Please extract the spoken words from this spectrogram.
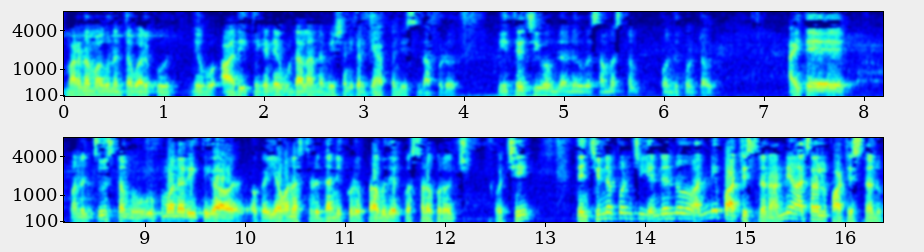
మరణమగునంత వరకు నువ్వు ఆ రీతిగానే ఉండాలన్న విషయాన్ని ఇక్కడ జ్ఞాపకం చేసినప్పుడు నిత్య జీవంలో నువ్వు సమస్తం పొందుకుంటావు. అయితే మనం చూస్తాము ఉపమాన రీతిగా ఒక యవనస్తుడు ధనికుడు ప్రభు దగ్గరకు వస్తాడు ఒక రోజు వచ్చి నేను చిన్నప్పటి నుంచి ఎన్నెన్నో అన్ని పాటిస్తున్నాను అన్ని ఆచారాలు పాటిస్తున్నాను.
